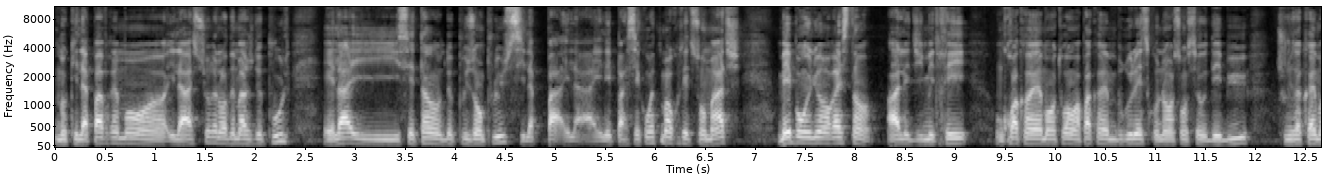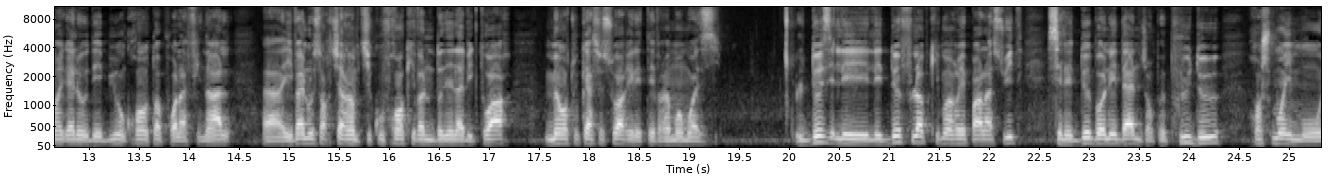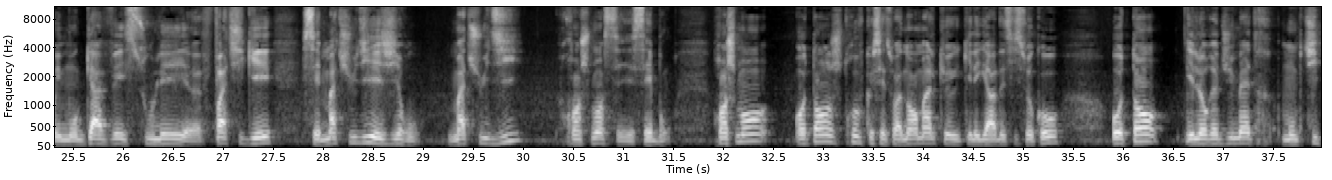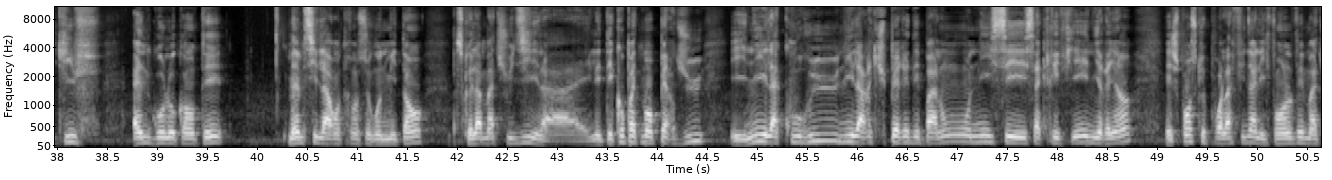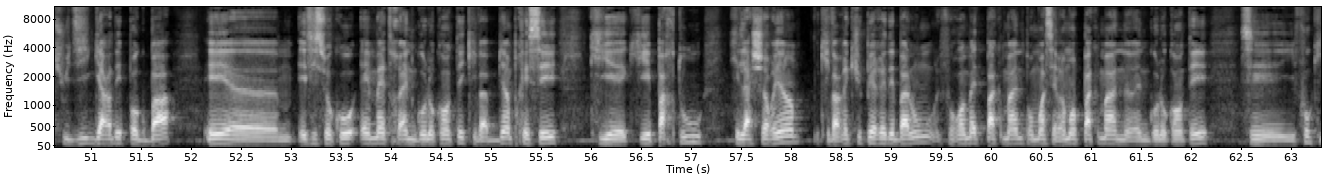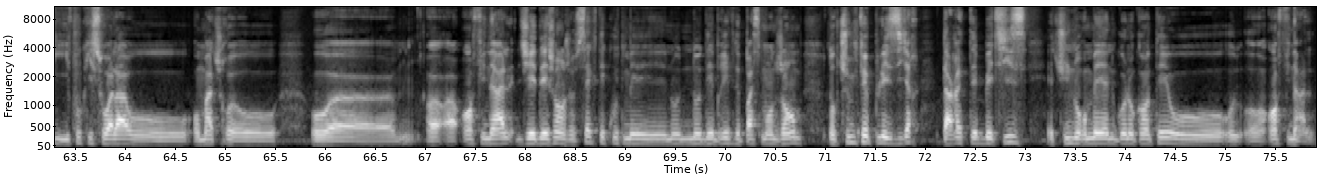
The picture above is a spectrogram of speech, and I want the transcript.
Donc il a pas vraiment, euh, il a assuré lors des matchs de poule et là il s'éteint de plus en plus. Il pas, il a, il est passé complètement à côté de son match. Mais bon, il lui en reste un. Allez Dimitri, on croit quand même en toi. On va pas quand même brûler ce qu'on a encensé au début. Tu nous as quand même régalé au début. On croit en toi pour la finale. Euh, il va nous sortir un petit coup franc qui va nous donner la victoire. Mais en tout cas, ce soir, il était vraiment moisi les, deux flops qui vont arriver par la suite, c'est les deux bonnets d'âne, j'en peux plus d'eux. Franchement, ils m'ont, gavé, saoulé, euh, fatigué. C'est Matuidi et Giroud. Matuidi, franchement, c'est bon. Franchement, autant je trouve que ce soit normal qu'il ait gardé Sissoko, autant il aurait dû mettre mon petit kiff N'Golo Kanté même s'il a rentré en seconde mi-temps, parce que là, Matuidi, il, il était complètement perdu, ni il a couru, ni il a récupéré des ballons, ni s'est sacrifié, ni rien. Et je pense que pour la finale, il faut enlever Matuidi, garder Pogba et, euh, et Sissoko, et mettre N'Golo Kanté qui va bien presser, qui est, qui est partout, qui lâche rien, qui va récupérer des ballons. Il faut remettre Pac-Man, pour moi, c'est vraiment Pac-Man, N'Golo Kanté. Il faut qu'il soit là au, match, au, euh, en finale. J'ai Deschamps, je sais que tu écoutes nos, nos débriefs de passement de jambes. Donc tu me fais plaisir, t'arrêtes tes bêtises et tu nous remets N'Golo Kanté en finale.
